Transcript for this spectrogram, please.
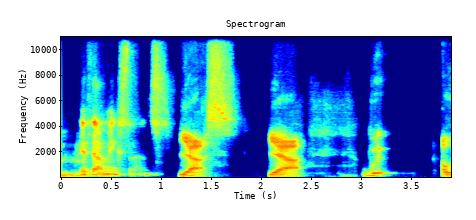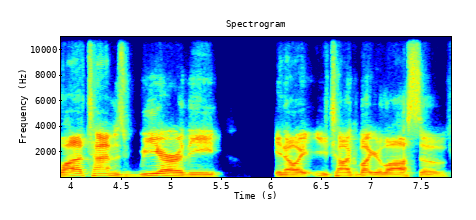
mm-hmm. if that makes sense. Yes. Yeah. We, a lot of times we are the you know you talk about your loss of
